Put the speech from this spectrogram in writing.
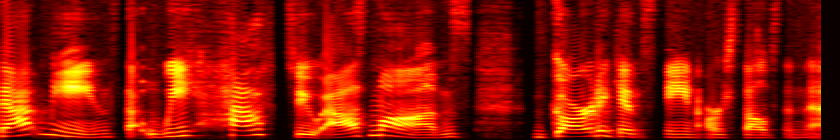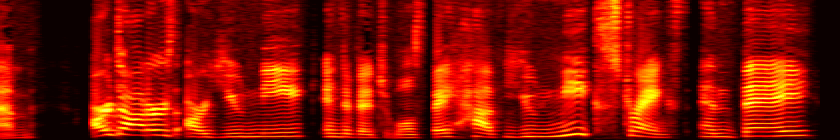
That means that we have to, as moms, guard against seeing ourselves in them. Our daughters are unique individuals. They have unique strengths and they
